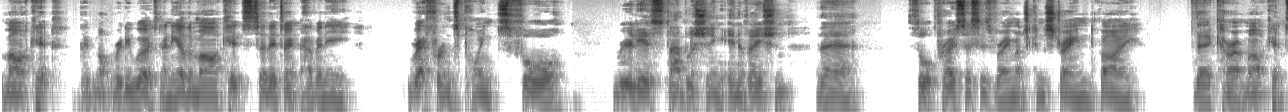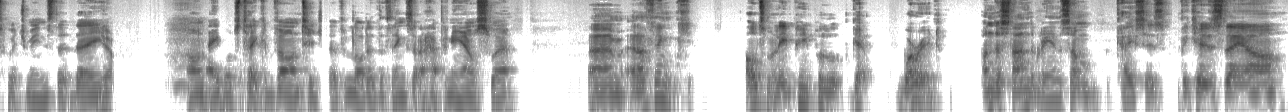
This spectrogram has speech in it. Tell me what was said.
market. They've not really worked in any other markets, so they don't have any reference points for really establishing innovation. Their thought process is very much constrained by their current market, which means that they yep. aren't able to take advantage of a lot of the things that are happening elsewhere. Um, and I think ultimately people get worried, understandably in some cases, because they are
